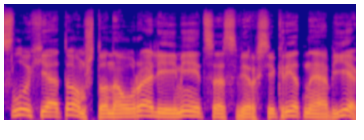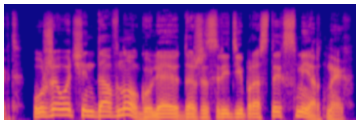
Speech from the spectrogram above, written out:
Слухи о том, что на Урале имеется сверхсекретный объект, уже очень давно гуляют даже среди простых смертных.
